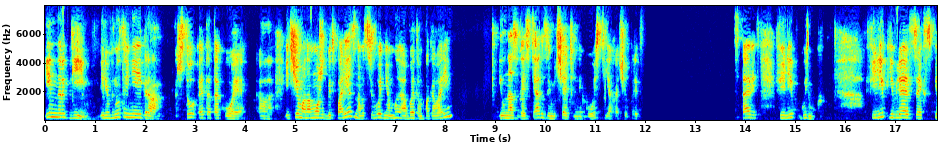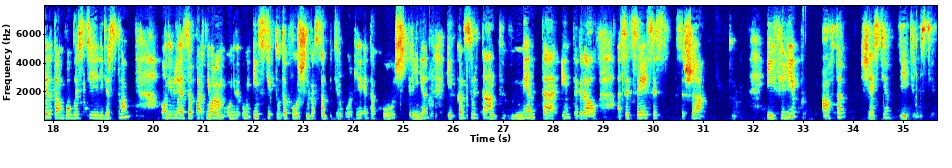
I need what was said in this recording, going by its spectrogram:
Game или внутренняя игра. Что это такое? А, и чем она может быть полезна? Вот сегодня мы об этом поговорим. И у нас в гостях замечательный гость. Я хочу представить Филипп Гузюк. Филипп является экспертом в области лидерства. Он является партнером Института коучинга в Санкт-Петербурге. Это коуч, тренер и консультант в Menta Integral Association США. И Филипп – автор «Счастья деятельности».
